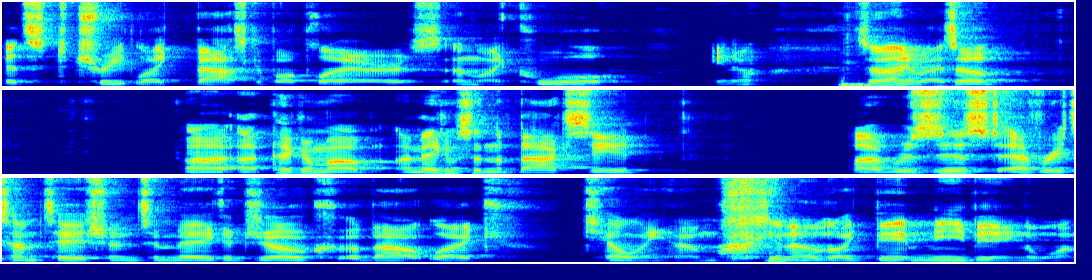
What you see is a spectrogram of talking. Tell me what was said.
it's to treat like basketball players and like cool, you know. So anyway, so uh, I pick him up. I make him sit in the back seat. I resist every temptation to make a joke about like killing him. you know, like being, me being the one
